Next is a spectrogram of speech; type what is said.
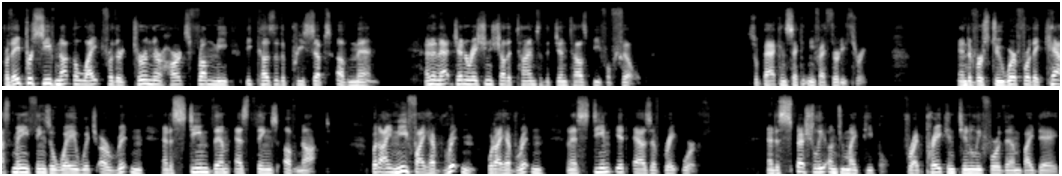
For they perceive not the light, for they turn their hearts from me because of the precepts of men. And in that generation shall the times of the Gentiles be fulfilled. So back in 2 Nephi 33. End of verse 2 Wherefore they cast many things away which are written and esteemed them as things of naught. But I, Nephi, have written what I have written and esteem it as of great worth, and especially unto my people. For I pray continually for them by day,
